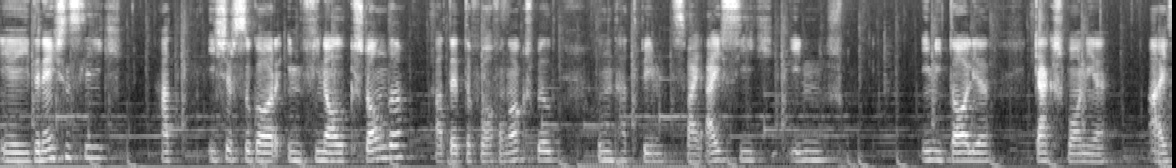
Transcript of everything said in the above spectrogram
In der Nations League hat, ist er sogar im Final gestanden, hat dort von Anfang an gespielt und hat beim 2-1-Sieg in, in Italien gegen Spanien ein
